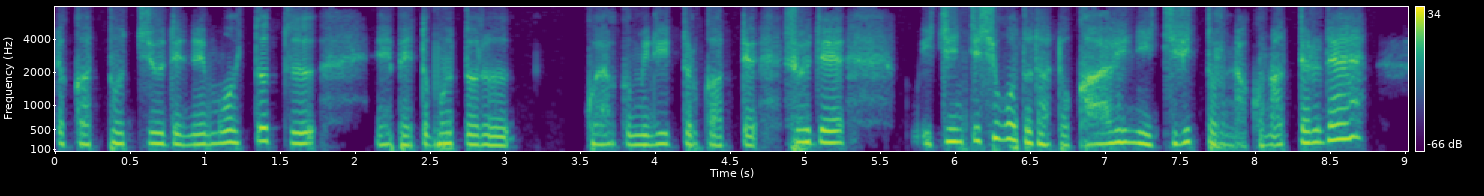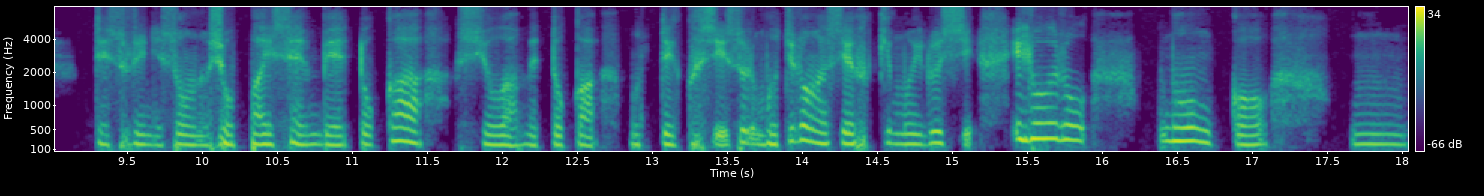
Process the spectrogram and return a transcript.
だから途中でね、もう一つ、えー、ペットボトル 500ml 買って、それで、1日仕事だと帰りに1リットルなくなってるね。で、それにそのしょっぱいせんべいとか、塩飴とか持っていくし、それもちろん汗拭きもいるし、いろいろ、なんか、うん、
